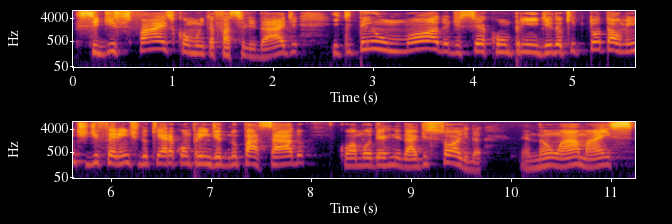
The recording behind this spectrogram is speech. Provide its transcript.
que se desfaz com muita facilidade e que tem um modo de ser compreendido aqui totalmente diferente do que era compreendido no passado com a modernidade sólida. Não há mais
